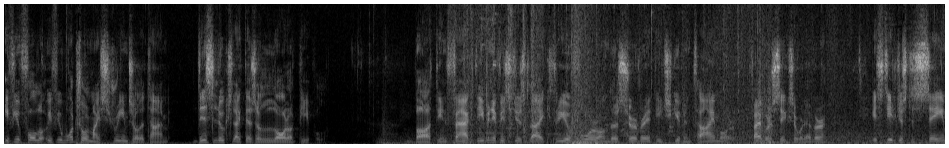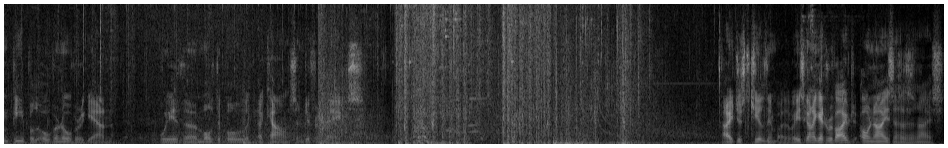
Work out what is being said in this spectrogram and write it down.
If you follow, if you watch all my streams all the time, this looks like there's a lot of people. But in fact, even if it's just like three or four on the server at each given time, or five or six or whatever, it's still just the same people over and over again, with uh, multiple accounts and different names. I just killed him, by the way. He's gonna get revived. Oh, nice. nice, is nice.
